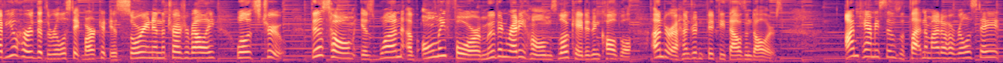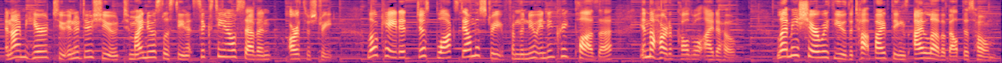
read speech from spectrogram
Have you heard that the real estate market is soaring in the Treasure Valley? Well, it's true. This home is one of only four move-in ready homes located in Caldwell under $150,000. I'm Tammy Sims with Platinum Idaho Real Estate and I'm here to introduce you to my newest listing at 1607 Arthur Street, located just blocks down the street from the new Indian Creek Plaza in the heart of Caldwell, Idaho. Let me share with you the top five things I love about this home.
